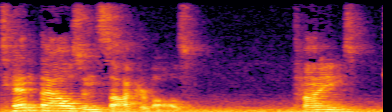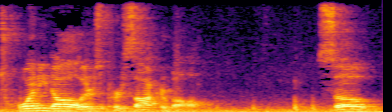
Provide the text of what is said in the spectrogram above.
10,000 soccer balls times $20 per soccer ball. So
